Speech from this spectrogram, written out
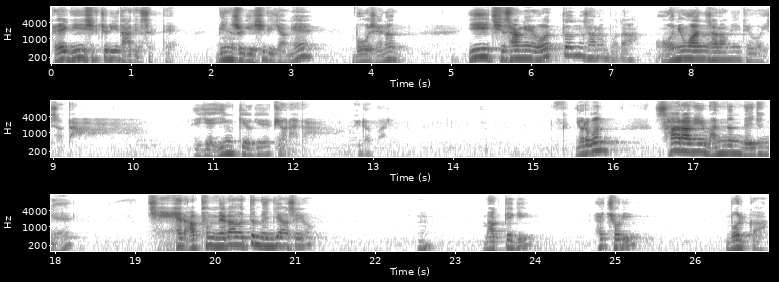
120줄이 다 됐을 때 민수기 12장에 모세는 이 지상의 어떤 사람보다 온유한 사람이 되어 있었다. 이게 인격의 변화다. 이런 말이에요. 여러분, 사람이 맞는 매 중에 제일 아픈 매가 어떤 매인지 아세요? 응? 막대기, 해초리, 뭘까?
